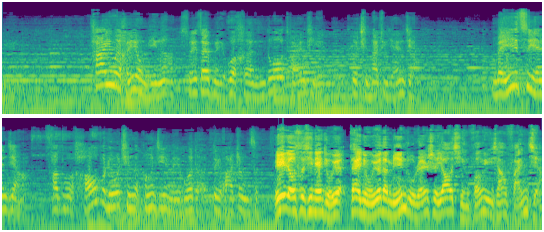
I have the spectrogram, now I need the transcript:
虑。他因为很有名啊，所以在美国很多团体都请他去演讲。每一次演讲，他都毫不留情地抨击美国的对华政策。一九四七年九月，在纽约的民主人士邀请冯玉祥反蒋，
